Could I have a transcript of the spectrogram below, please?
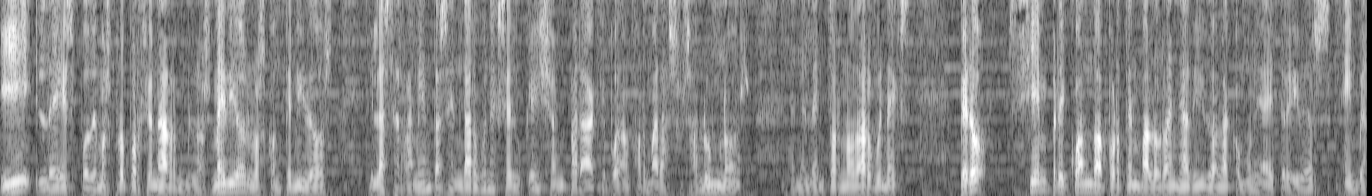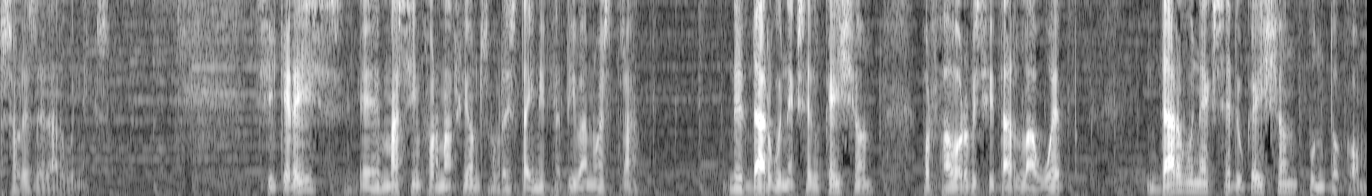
Y les podemos proporcionar los medios, los contenidos y las herramientas en DarwinX Education para que puedan formar a sus alumnos en el entorno DarwinX, pero siempre y cuando aporten valor añadido a la comunidad de traders e inversores de DarwinX. Si queréis eh, más información sobre esta iniciativa nuestra de DarwinX Education, por favor visitar la web darwinexeducation.com.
